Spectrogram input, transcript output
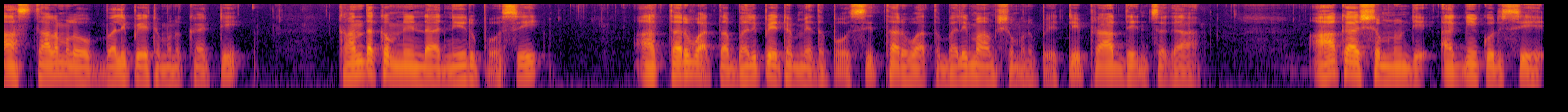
ఆ స్థలంలో బలిపీఠమును కట్టి కందకం నిండా నీరు పోసి ఆ తరువాత బలిపీఠం మీద పోసి తరువాత బలిమాంసమును పెట్టి ప్రార్థించగా ఆకాశం నుండి అగ్ని కురిసి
